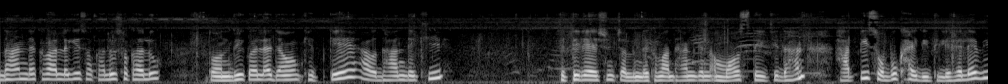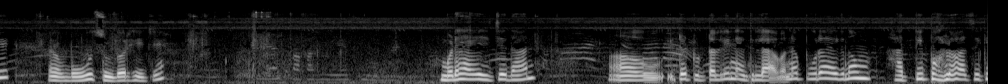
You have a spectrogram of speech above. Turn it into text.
धान देखवार लगी सकालु सकालु तन तो भी कहला जाऊ खेत के आ धान देखी खेती ले आसू चलन देखमा धान के ना मस्त है धान हाथी सब खाई हेले भी बहुत सुंदर है जे बढ़िया है जे धान आटा टोटाली नहीं था मैंने पूरा एकदम हाथी पल आसिक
